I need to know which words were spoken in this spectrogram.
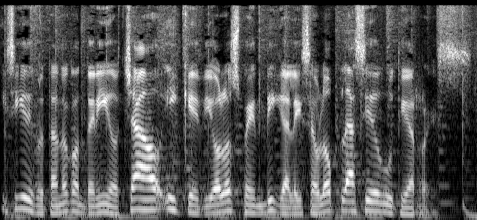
y sigue disfrutando contenido. Chao y que Dios los bendiga. Les habló Plácido Gutiérrez.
